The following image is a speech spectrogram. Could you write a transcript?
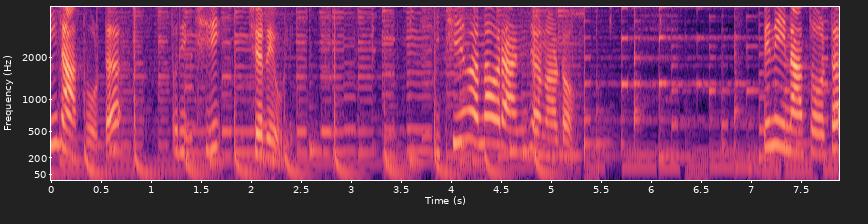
ഇതിനകത്തോട്ട് ഒരു ഇച്ചിരി ചെറിയ ഉള്ളി. ഇച്ചിരി എന്ന് പറഞ്ഞാൽ ഒരു അഞ്ചെണ്ണം കേട്ടോ. പിന്നെ ഇതിനകത്തോട്ട്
